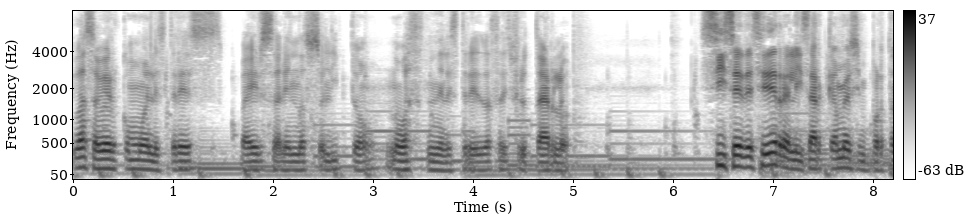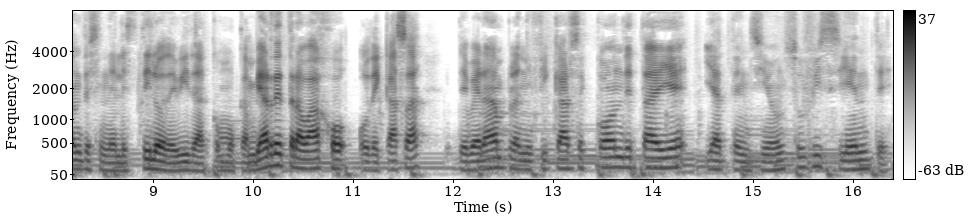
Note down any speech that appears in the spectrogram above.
y vas a ver cómo el estrés va a ir saliendo solito. No vas a tener estrés, vas a disfrutarlo. Si se decide realizar cambios importantes en el estilo de vida, como cambiar de trabajo o de casa, deberán planificarse con detalle y atención suficiente.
